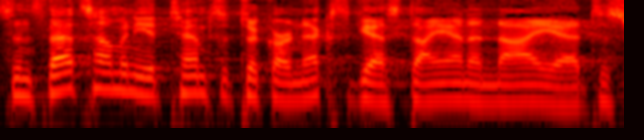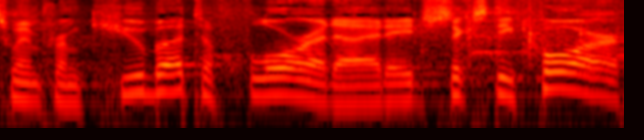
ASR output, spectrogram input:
since that's how many attempts it took our next guest, Diana Nyad, to swim from Cuba to Florida at age 64.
